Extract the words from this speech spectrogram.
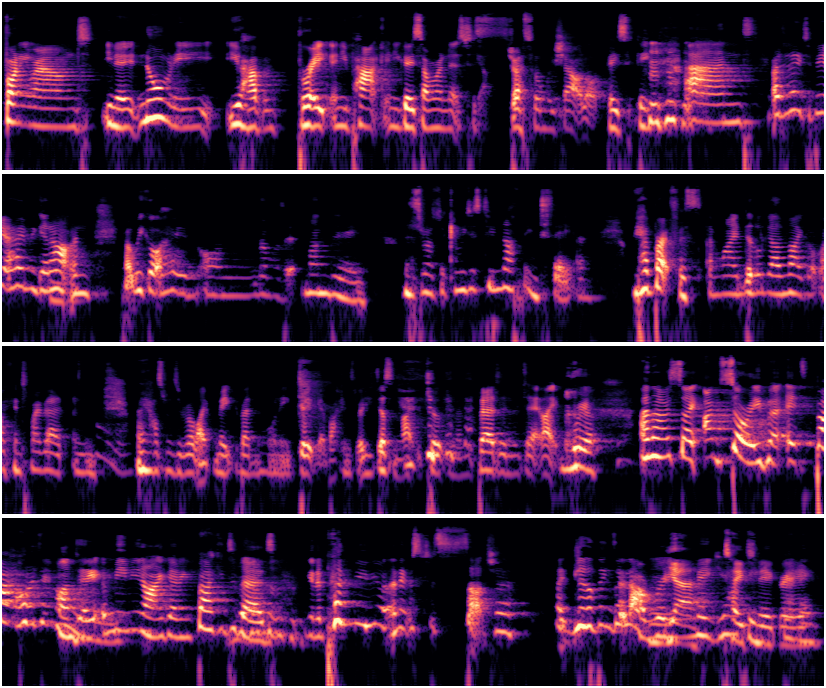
running around. You know, normally you have a break and you pack and you go somewhere and it's just stressful and we shout a lot, basically. and I don't know, to be at home and get up. And but we got home on when was it? Monday. And so I can we just do nothing today? And we had breakfast, and my little girl and I got back into my bed. And oh. my husband's ever like, make the bed in the morning, don't get back into bed. He doesn't like the children in the bed in the day, like real. And I was like, I'm sorry, but it's back holiday Monday, and Mimi and I are getting back into bed. We're gonna put a movie on, and it was just such a like little things like that really Yeah, make you totally happy, agree.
